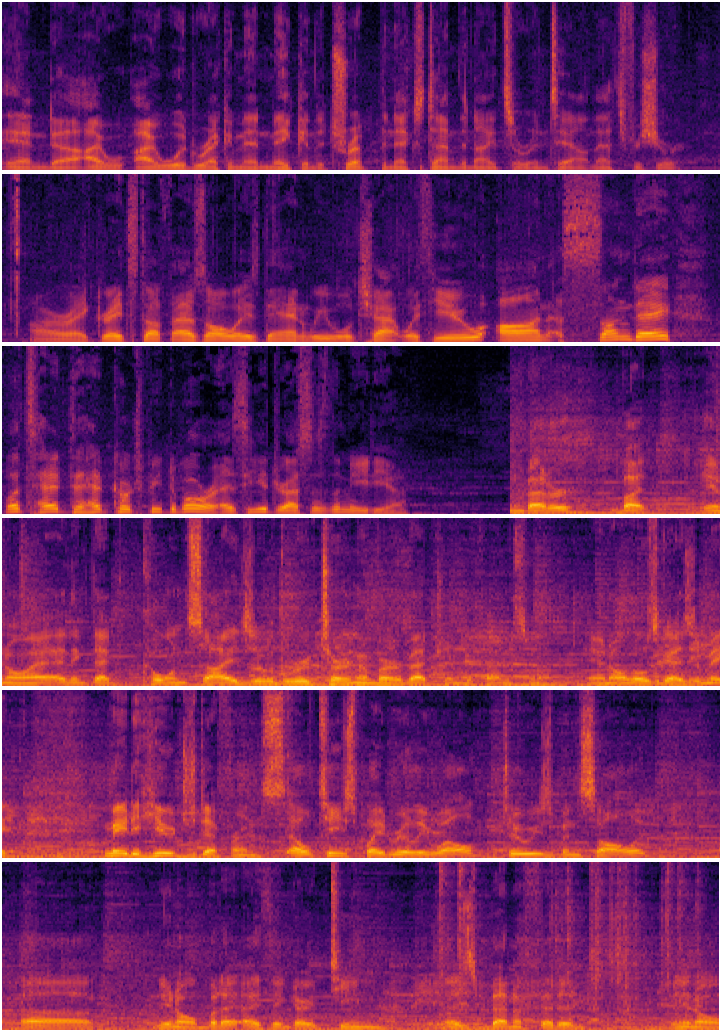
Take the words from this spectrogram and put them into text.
And uh, I, I would recommend making the trip the next time the Knights are in town, that's for sure. All right, great stuff as always, Dan. We will chat with you on Sunday. Let's head to head coach Pete DeBoer as he addresses the media. Better, but you know I think that coincides with the return of our veteran defensemen, and all those guys have made made a huge difference. LT's played really well too; he's been solid. Uh, you know, but I, I think our team has benefited, you know,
